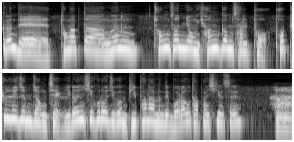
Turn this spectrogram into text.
그런데 통합당은 총선용 현금 살포, 포퓰리즘 정책 이런 식으로 지금 비판하는데 뭐라고 답하시겠어요? 아,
